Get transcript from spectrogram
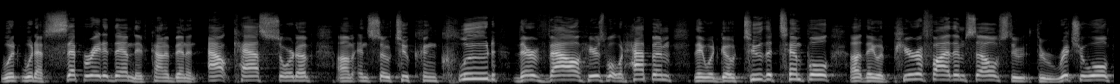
would, would have separated them. They've kind of been an outcast, sort of. Um, and so to conclude their vow, here's what would happen they would go to the temple, uh, they would purify themselves through, through ritual,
